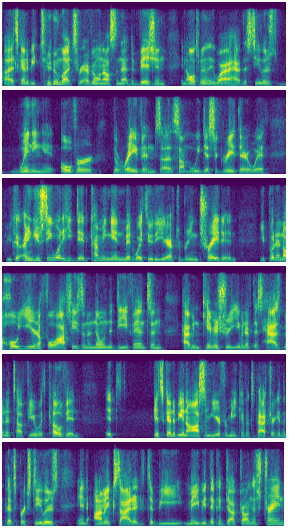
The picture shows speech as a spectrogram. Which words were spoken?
Uh, it's going to be too much for everyone else in that division, and ultimately why I have the Steelers winning it over the Ravens. Uh, something we disagreed there with. Because I mean, you see what he did coming in midway through the year after being traded. You put in a whole year and a full offseason of knowing the defense and having chemistry, even if this has been a tough year with COVID. It's it's going to be an awesome year for Minkah Fitzpatrick and the Pittsburgh Steelers, and I'm excited to be maybe the conductor on this train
